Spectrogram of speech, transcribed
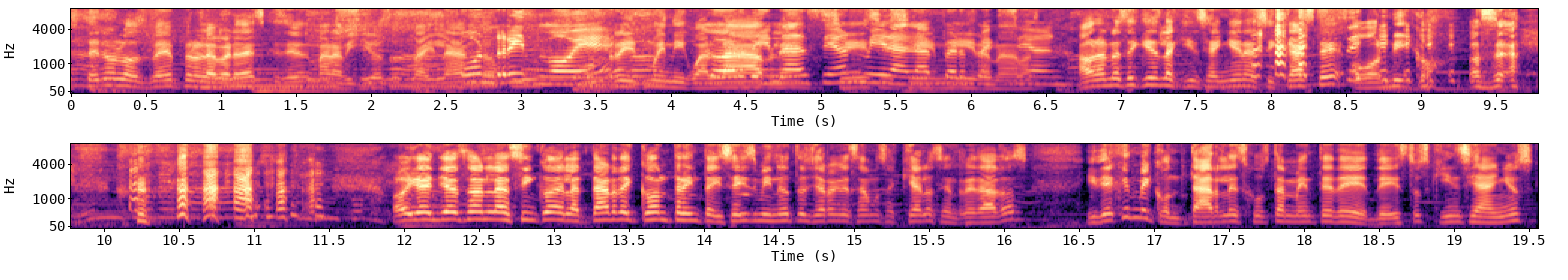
Usted no los ve, pero la verdad es que se ven maravillosos bailando. Un ritmo, ¿eh? Un ritmo inigualable. Coordinación, mira, la perfección. Ahora no sé quién es la quinceañera, si Caste Sí. o Nico. O sea. Oigan, ya son las 5 de la tarde con 36 minutos. Ya regresamos aquí a Los Enredados. Y déjenme contarles justamente de, de estos 15 años.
